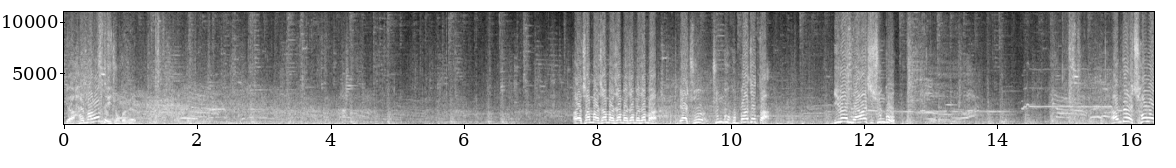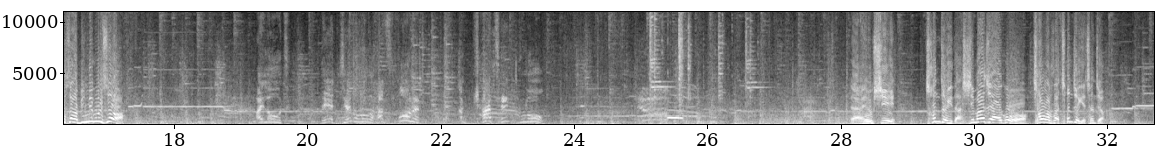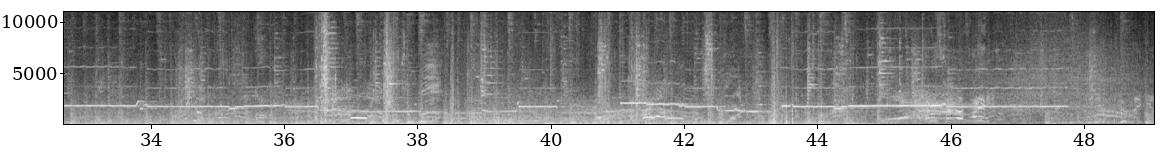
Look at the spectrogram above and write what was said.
야 할만한데 이 정도면. 아 잠만 잠만 잠만 잠만 잠만. 야 주, 중국 군 빠졌다. 이런 양아치 중국 안돼 청업사가 밀리고 있어 My lord, their general has fallen. A cutting blow. 야 역시 천적이다 시마즈하고 청업사 천적이야 천적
